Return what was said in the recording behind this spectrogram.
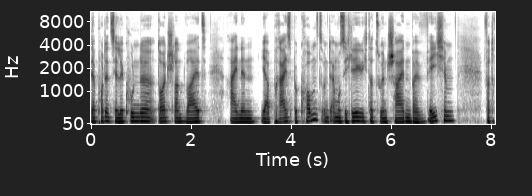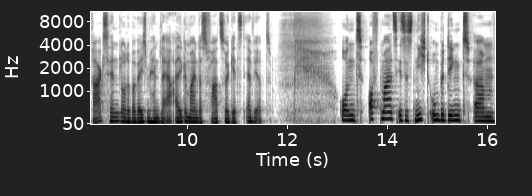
der potenzielle Kunde deutschlandweit einen ja, Preis bekommt und er muss sich lediglich dazu entscheiden, bei welchem Vertragshändler oder bei welchem Händler er allgemein das Fahrzeug jetzt erwirbt. Und oftmals ist es nicht unbedingt ähm,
